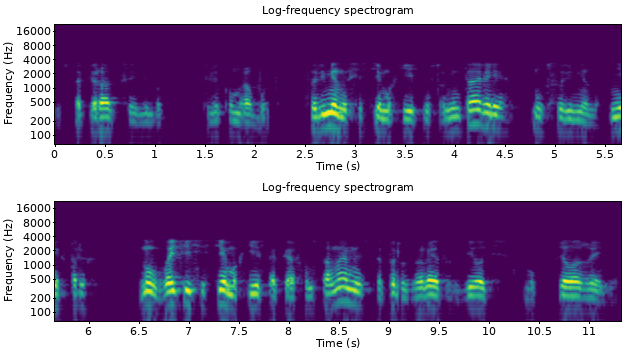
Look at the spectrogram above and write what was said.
значит, операции либо целиком работы. В современных системах есть инструментарии, ну, в современных, в некоторых. Ну, в IT-системах есть такая функциональность, которая позволяет сделать ну, в приложениях.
